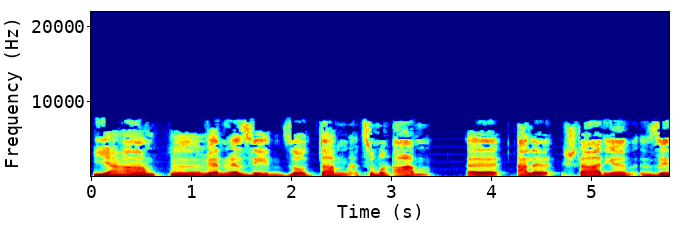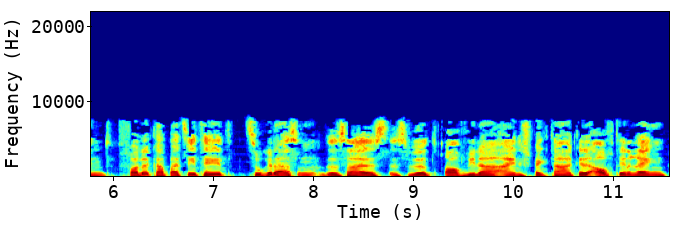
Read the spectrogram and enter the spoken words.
Ja, äh, werden wir sehen. So, dann zum Rahmen. äh, alle Stadien sind volle Kapazität zugelassen. Das heißt, es wird auch wieder ein Spektakel auf den Rängen.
